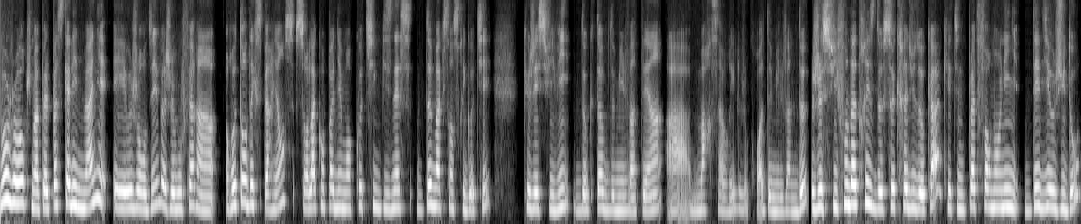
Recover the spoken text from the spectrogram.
Bonjour, je m'appelle Pascaline Magne et aujourd'hui, bah, je vais vous faire un retour d'expérience sur l'accompagnement coaching business de Maxence Rigotier que j'ai suivi d'octobre 2021 à mars-avril, je crois, 2022. Je suis fondatrice de Secret Judoka, qui est une plateforme en ligne dédiée au judo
